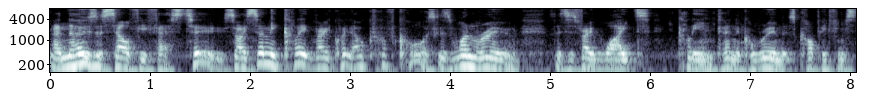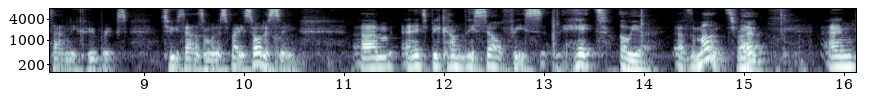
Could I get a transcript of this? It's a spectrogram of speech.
and those are selfie fest too. So I suddenly clicked very quickly. Oh, of course, because one room there's this very white, clean, clinical room that's copied from Stanley Kubrick's 2001: A Space Odyssey, um, and it's become the selfie hit Oh yeah. of the month, right? Yeah. And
